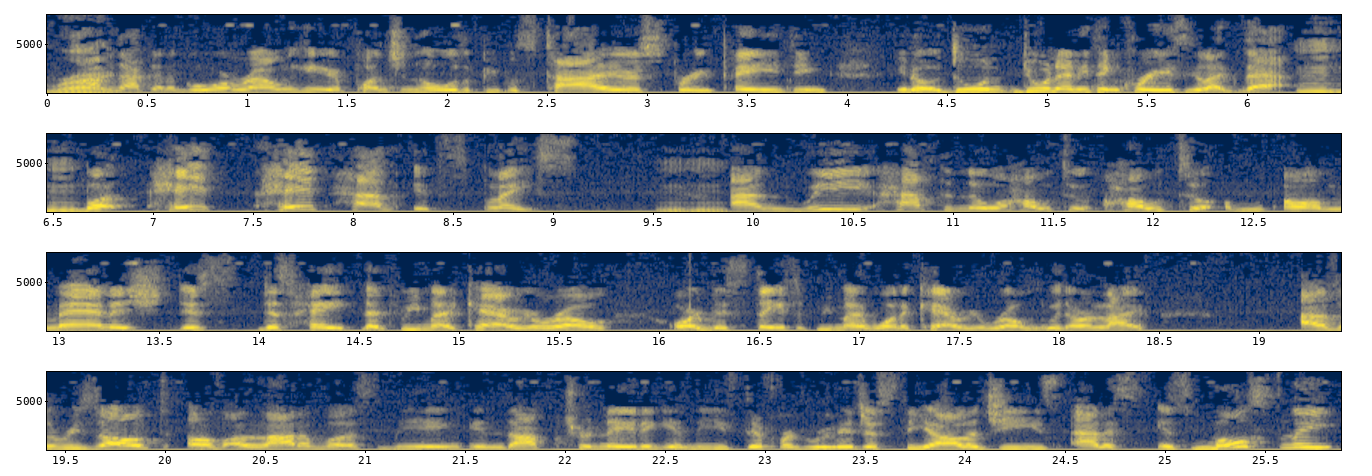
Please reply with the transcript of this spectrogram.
Right. I'm not going to go around here punching holes in people's tires, spray painting, you know, doing, doing anything crazy like that. Mhm. But hate, hate have its place. Mhm. And we have to know how to, how to, um, um, manage this, this hate that we might carry around or the states that we might want to carry around with our life as a result of a lot of us being indoctrinated in these different religious theologies, and it's, it's mostly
